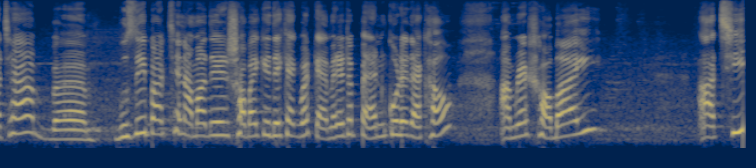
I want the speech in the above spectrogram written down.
আচ্ছা বুঝতেই পারছেন আমাদের সবাইকে দেখে একবার ক্যামেরাটা প্যান করে দেখাও। আমরা সবাই আছি।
